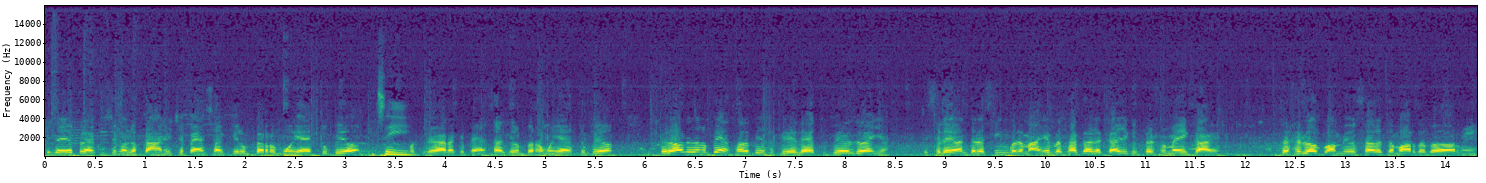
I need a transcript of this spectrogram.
Yo tenía prejuicio con los caniches, pensaba que era un perro muy estúpido. Sí. Porque la verdad que pensaba que era un perro muy estúpido. Pero ahora yo no pienso, ahora pienso que el estúpido es el dueño. Que se levanta a las 5 de la mañana para sacar a la calle que el perro me cague. Estás re loco, amigo, Sara, está muerta para dormir.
